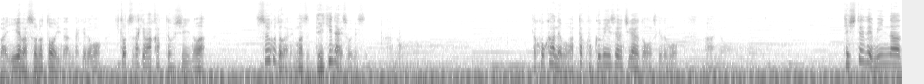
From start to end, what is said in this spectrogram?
まあ、言えばその通りなんだけども一つだけ分かってほしいのはそういうことがねまずできないそうです。ここはねも全く国民性の違いだと思うんですけどもあの決してでみんな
